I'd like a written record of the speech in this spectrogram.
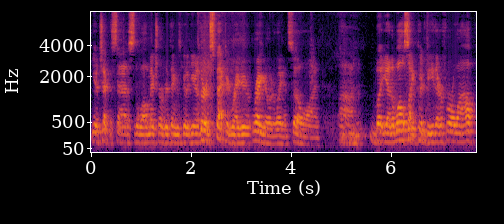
you know, check the status of the well, make sure everything's good. You know, they're inspected regu- regularly and so on. Um, but yeah, the well site could be there for a while,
